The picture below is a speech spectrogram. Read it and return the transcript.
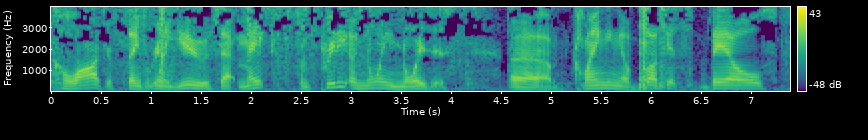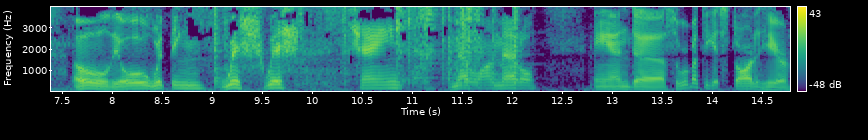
collage of things we're going to use that make some pretty annoying noises. Um, clanging of buckets, bells, oh, the old whipping, wish, wish, chains, metal on metal. And uh, so we're about to get started here.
